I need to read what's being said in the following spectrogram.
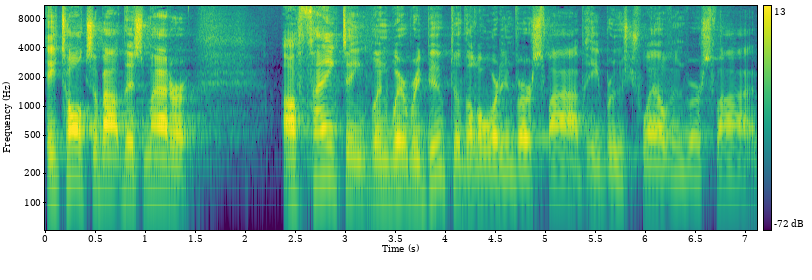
He talks about this matter of fainting when we're rebuked of the Lord in verse 5, Hebrews 12 and verse 5.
